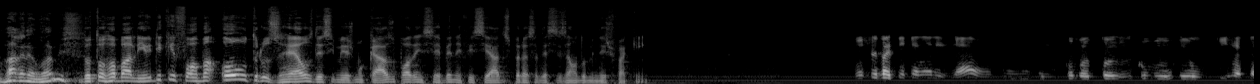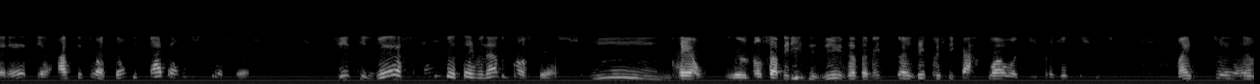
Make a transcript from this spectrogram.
Wagner Gomes. Doutor Robalinho, de que forma outros réus desse mesmo caso podem ser beneficiados por essa decisão do ministro Faquim? Você vai ter que analisar, como eu, tô, como eu fiz referência, a situação de cada um dos processos. Se tiver um determinado processo, um réu, eu não saberia dizer exatamente para exemplificar qual aqui, para a gente discutir, mas é,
